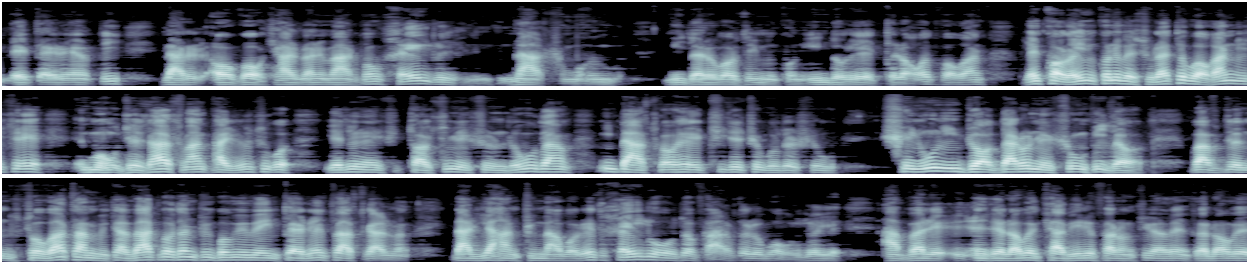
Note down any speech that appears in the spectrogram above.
اینترنتی در آگاه کردن مردم خیلی نقش مهم این داره بازی می‌کنه این دوره اطلاعات واقعا یه کارایی می‌کنه به صورت واقعا میشه معجزه است. من تو یه دونه تاکسی نشونده بودم. این دستگاه چیز چه گذاشته بود. چنون این جاده رو نشون می‌داد. و صحبت هم می‌کرد. بعد گفتم که گفت به اینترنت وصل کردم. در یه همچین موارد خیلی اوضاع فرق داره با اوضاع اول انقلاب کبیر فرانسه و انقلاب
